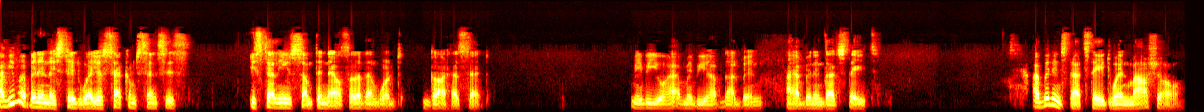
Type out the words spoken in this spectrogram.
Have you ever been in a state where your circumstances is telling you something else other than what God has said? Maybe you have, maybe you have not been. I have been in that state. I've been in that state when marshal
